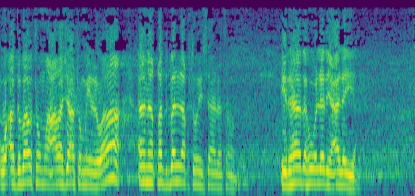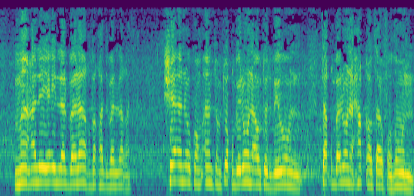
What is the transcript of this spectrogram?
وأدبرتم ورجعتم إلى الوراء أنا قد بلغت رسالة ربي. إذ هذا هو الذي علي. ما علي إلا البلاغ فقد بلغت. شأنكم أنتم تقبلون أو تدبرون تقبلون الحق أو ترفضون.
